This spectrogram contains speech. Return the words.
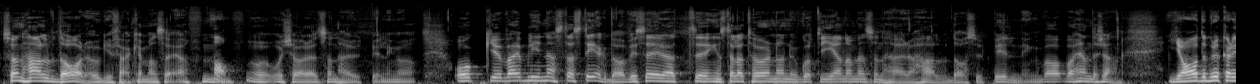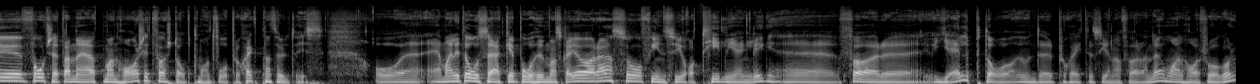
Så en halv dag ungefär kan man säga. Mm. Ja. Och, och, köra en sån här utbildning. Och, och eh, vad blir nästa steg då? Vi säger att eh, installatörerna nu gått igenom en sån här halvdagsutbildning. Vad, vad händer sen? Ja, då brukar det fortsätta med att man har sitt första Optimal 2-projekt naturligtvis. Och eh, är man lite osäker på hur man ska göra så finns jag tillgänglig för hjälp då under projektets genomförande om man har frågor.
